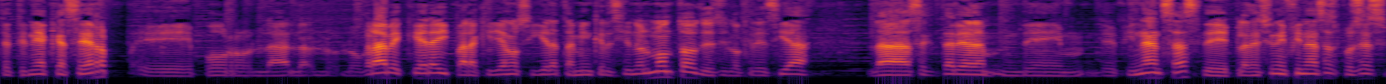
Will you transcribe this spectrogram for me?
se tenía que hacer eh, por la- la- lo, grave que era y para que ya no siguiera también creciendo el monto, desde lo que decía la secretaria de, de Finanzas, de Planeación y Finanzas, pues es,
